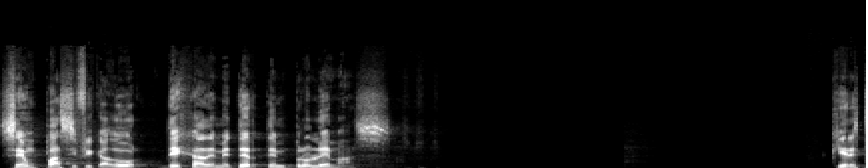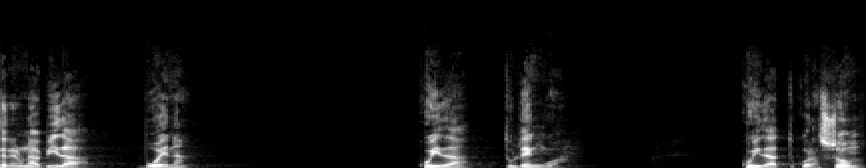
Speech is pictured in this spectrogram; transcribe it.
Sé un pacificador, deja de meterte en problemas. ¿Quieres tener una vida buena? Cuida tu lengua, cuida tu corazón.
